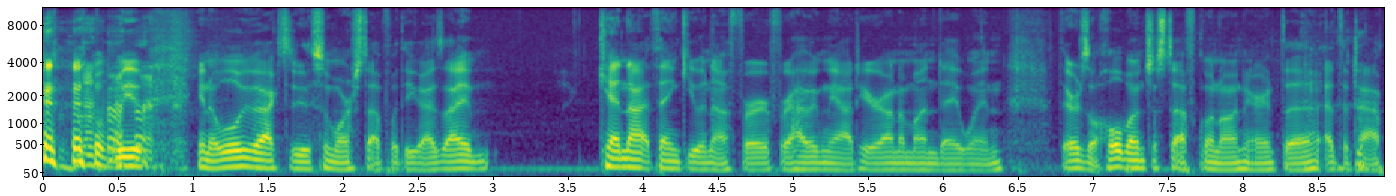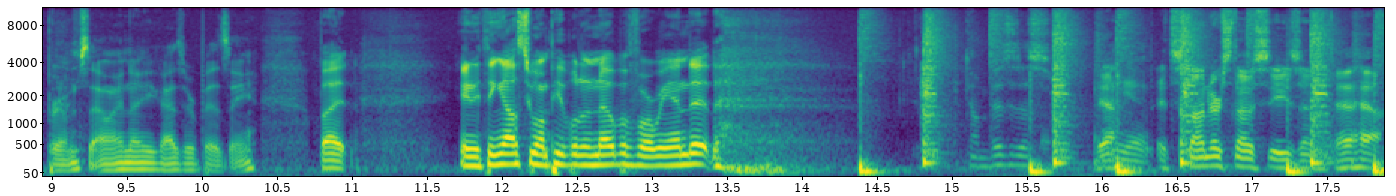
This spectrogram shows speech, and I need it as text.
we, you know, we'll be back to do some more stuff with you guys. I cannot thank you enough for for having me out here on a Monday when there's a whole bunch of stuff going on here at the at the tap room. So I know you guys are busy, but anything else you want people to know before we end it? Come visit us. Yeah, it's thunder snow season. Yeah.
